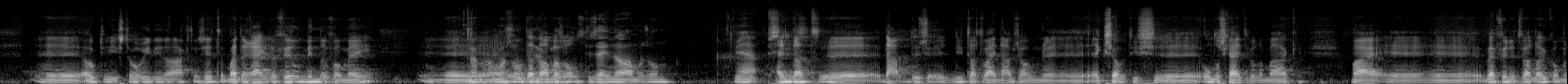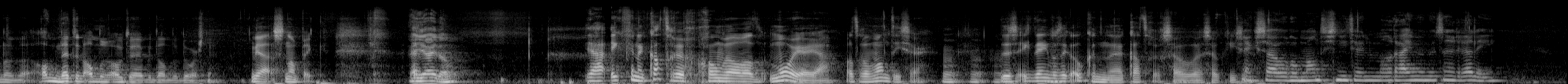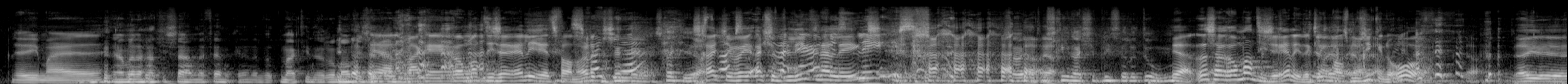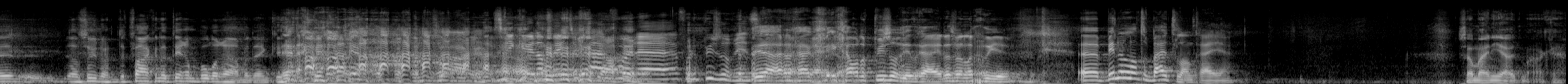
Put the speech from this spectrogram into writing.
Uh, ook de historie die erachter zit. Maar er rijden er veel minder van mee. Uh, dan de Amazon. Dan de ja, Amazon. Het is een Amazon. Ja, precies. En dat, nou, dus niet dat wij nou zo'n exotisch onderscheid willen maken. Maar wij vinden het wel leuk om een, net een andere auto te hebben dan de doorsnee. Ja, snap ik. En, en jij dan? Ja, ik vind een katrug gewoon wel wat mooier, ja. Wat romantischer. Ja, ja, ja. Dus ik denk dat ik ook een uh, katrug zou, uh, zou kiezen. Ik zou romantisch niet helemaal rijmen met een rally. Nee, maar... Uh... Ja, maar dan gaat hij samen met Femke. En dan maakt hij een romantische Ja, dan maak je een romantische rallyrit van, hoor. Schatje, Schatje, ja. Schatje wil je alsjeblieft naar links? links. Zou je dat misschien alsjeblieft willen doen? Ja, dat is een romantische rally. Dat klinkt wel als muziek in de oren. Ja. Nee, dan zul je nog vaak aan de term bolle ramen denken. Misschien kun je dan beter gaan voor de, voor de puzzelrit. Ja, dan ga ik, ik ga wel de puzzelrit rijden. Dat is wel een goeie. Uh, binnenland of buitenland rijden? Zou mij niet uitmaken.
